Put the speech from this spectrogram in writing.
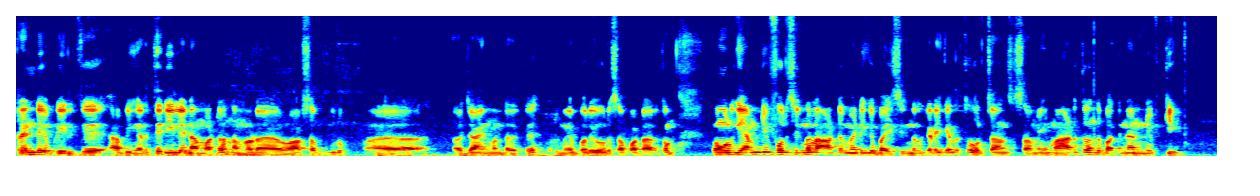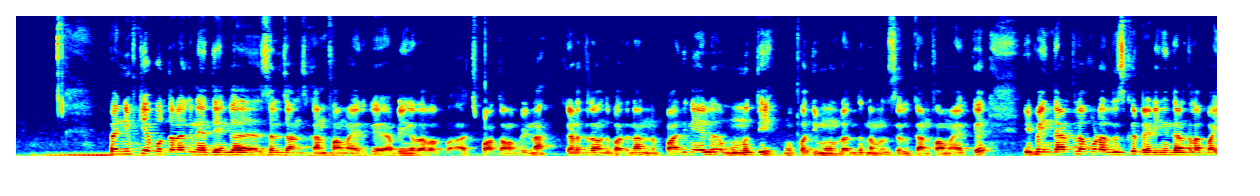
ட்ரெண்ட் எப்படி இருக்குது அப்படிங்கிறது தெரியலனா மட்டும் நம்மளோட வாட்ஸ்அப் குரூப் ஜாயின் பண்ணுறதுக்கு ஒரு மிகப்பெரிய ஒரு சப்போர்ட்டாக இருக்கும். உங்களுக்கு MT four signal automatic buy signal கிடைக்கிறதுக்கு ஒரு சான்சஸ் அமையும். அடுத்து வந்து பார்த்திங்கன்னா நிஃப்டி இப்போ நிஃப்டியை பொறுத்தளவுக்கு நேற்று எங்கே செல் சான்ஸ் கன்ஃபார்ம் ஆயிருக்கு அப்படிங்கிறத வச்சு பார்த்தோம் அப்படின்னா கிட்டத்தட்ட வந்து பார்த்தீங்கன்னா பதினேழு முந்நூற்றி முப்பத்தி மூணுலேருந்து நம்ம செல் கன்ஃபார்ம் ஆயிருக்கு. இப்போ இந்த இடத்துல கூட ரிஸ்க் ட்ரேடிங் இந்த இடத்துல பை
